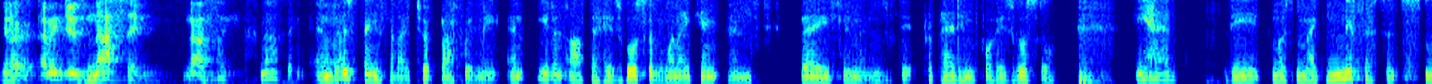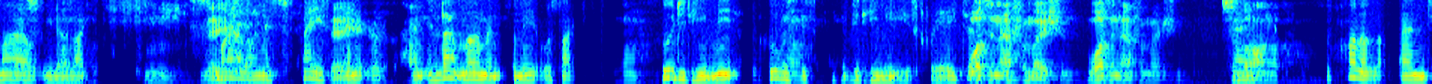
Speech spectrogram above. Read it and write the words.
You know, I mean, just nothing, nothing. Nothing. And those things that I took back with me, and even after his ghusl, when I came and bathed him and did, prepared him for his ghusl, he had the most magnificent smile, That's you know, like mm. smile on his face. and it was, and in that moment, for me, it was like, who did he meet? Who was his? Did he meet his creator? What an affirmation! What an affirmation! Subhanallah. And, Subhanallah. And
